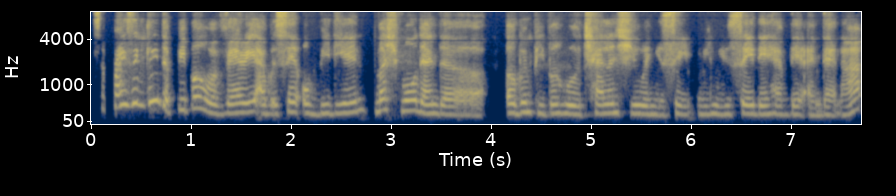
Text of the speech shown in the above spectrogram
Surprisingly, the people were very, I would say, obedient, much more than the urban people who will challenge you when you say when you say they have their. Huh?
